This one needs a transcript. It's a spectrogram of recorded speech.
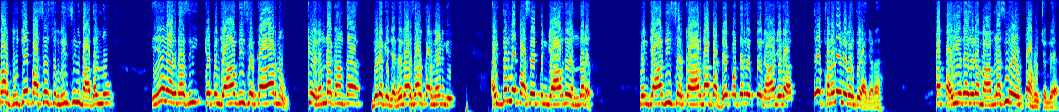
ਪਰ ਦੂਜੇ ਪਾਸੇ ਸੁਖਬੀਰ ਸਿੰਘ ਬਾਦਲ ਨੂੰ ਇਹ ਲੱਗਦਾ ਸੀ ਕਿ ਪੰਜਾਬ ਦੀ ਸਰਕਾਰ ਨੂੰ ਘੇਰਨ ਦਾ ਕੰਮ ਤਾਂ ਜਿਹੜਾ ਕਿ ਜਥੇਦਾਰ ਸਾਹਿਬ ਕਰ ਲੈਣਗੇ। ਇਧਰਲੇ ਪਾਸੇ ਪੰਜਾਬ ਦੇ ਅੰਦਰ ਪੰਜਾਬ ਦੀ ਸਰਕਾਰ ਦਾ ਵੱਡੇ ਪੱਧਰ ਦੇ ਉੱਤੇ ਨਾਂ ਜਿਹੜਾ, ਉਹ ਥੱਲੜੇ ਲੈਵਲ ਤੇ ਆ ਜਾਣਾ। ਤਾਂ ਭਾਈ ਇਹਦਾ ਜਿਹੜਾ ਮਾਮਲਾ ਸੀ, ਉਹ ਉਲਟਾ ਹੋ ਚੱਲਿਆ।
